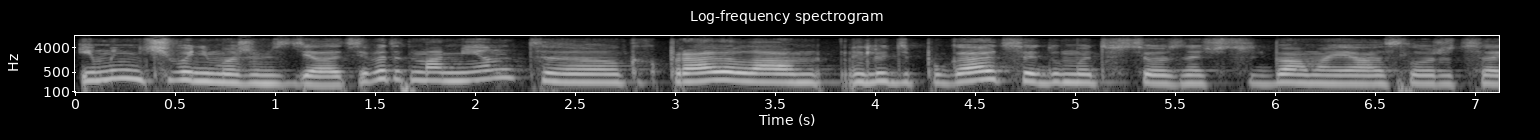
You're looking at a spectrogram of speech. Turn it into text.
И мы ничего не можем сделать. И в этот момент, э, как правило, люди пугаются и думают, все, значит, судьба моя сложится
